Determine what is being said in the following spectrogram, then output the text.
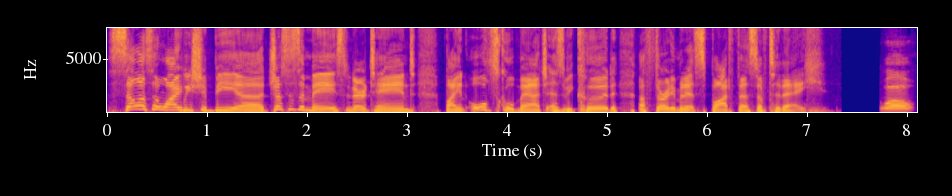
Sell us on why we should be uh, just as amazed and entertained by an old school match as we could a 30 minute spot fest of today. Well,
